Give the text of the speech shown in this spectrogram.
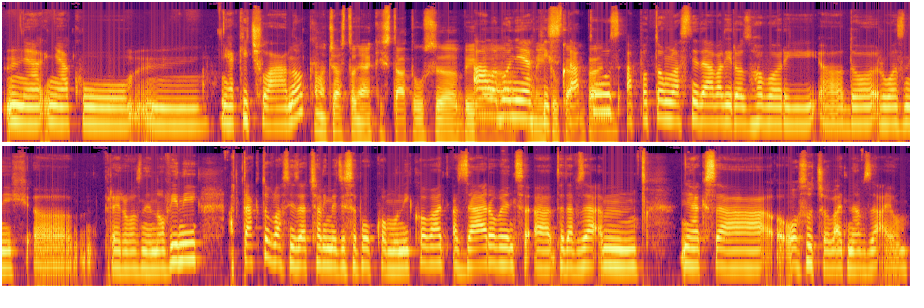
nejakú, mm, nejaký článok. Ano, často nejaký status e, býva Alebo nejaký status kampaň. a potom vlastne dávali rozhovory e, do rôznych, e, pre rôzne noviny a takto vlastne začali medzi sebou komunikovať a zároveň sa, teda vzá, nejak sa osočovať navzájom.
